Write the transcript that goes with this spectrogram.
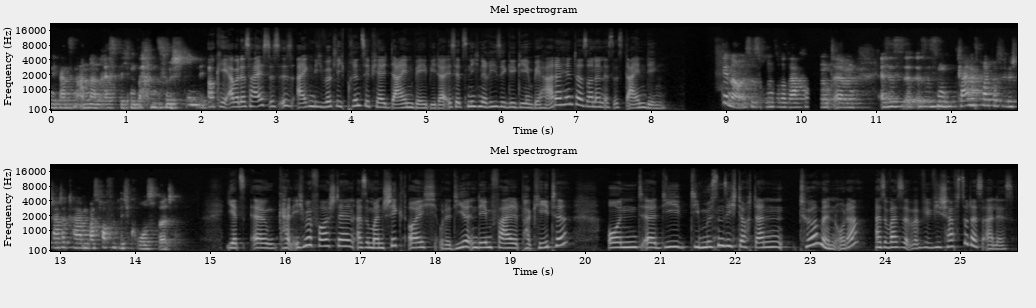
für die ganzen anderen restlichen Sachen zuständig. Okay, aber das heißt, es ist eigentlich wirklich prinzipiell dein Baby. Da ist jetzt nicht eine riesige GmbH dahinter, sondern es ist dein Ding. Genau, es ist unsere Sache. Und ähm, es, ist, es ist ein kleines Projekt, was wir gestartet haben, was hoffentlich groß wird. Jetzt ähm, kann ich mir vorstellen, also man schickt euch oder dir in dem Fall Pakete und äh, die, die müssen sich doch dann türmen, oder? Also was, wie, wie schaffst du das alles?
